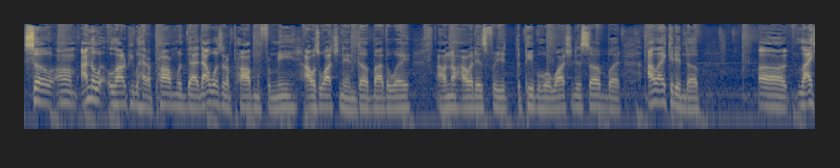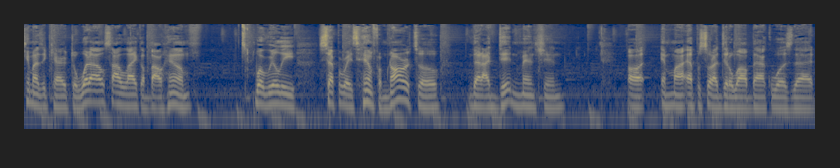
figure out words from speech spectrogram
So um, I know a lot of people had a problem with that. That wasn't a problem for me. I was watching it in dub, by the way. I don't know how it is for you, the people who are watching this sub, but I like it in dub. Uh, like him as a character. What else I like about him? What really separates him from Naruto that I didn't mention uh, in my episode I did a while back was that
